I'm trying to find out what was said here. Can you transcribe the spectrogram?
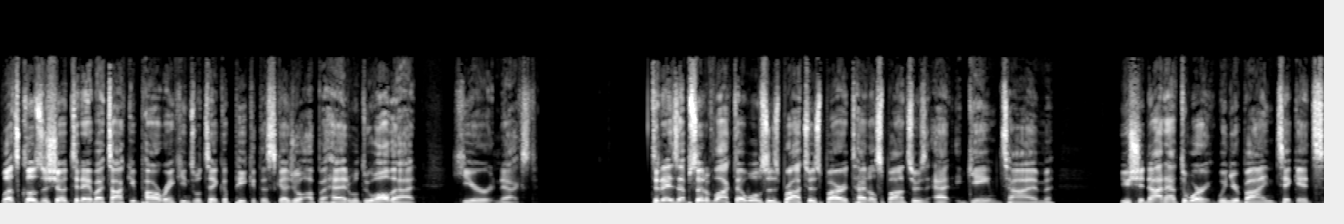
let's close the show today by talking power rankings. We'll take a peek at the schedule up ahead. We'll do all that here next. Today's episode of Locked On Wolves is brought to us by our title sponsors at Game Time. You should not have to worry when you're buying tickets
